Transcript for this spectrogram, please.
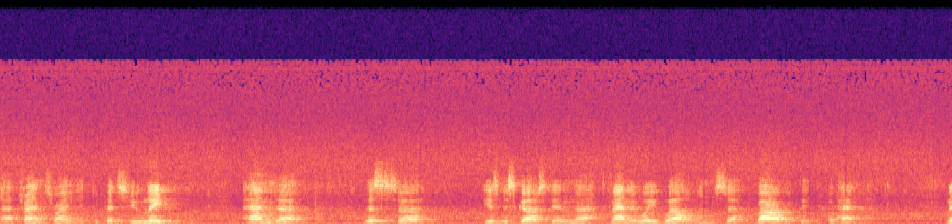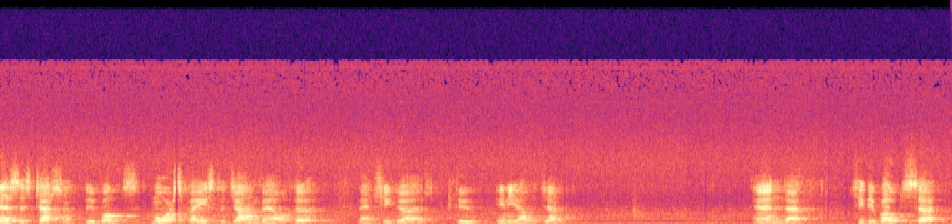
uh, transferring it to Fitzhugh Lee. And uh, this uh, is discussed in uh, Manly Wade Wellman's uh, biography of Hampton. Mrs. Chestnut devotes more space to John Bell Hood than she does to any other general. And uh, she devotes uh,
